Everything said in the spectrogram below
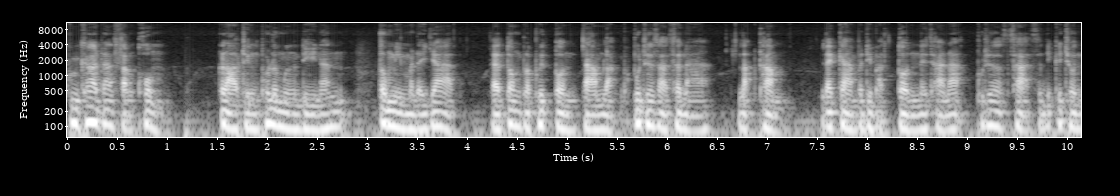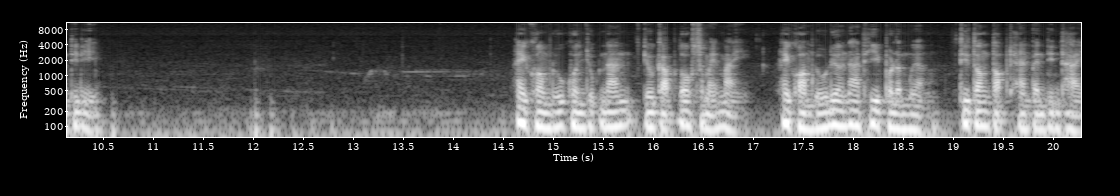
คุณค่าด้านสังคม กล่าวถึงพลเมืองดีนั้น ต้องมีมารยาทและต้องประพฤติตนตามหลักพระพุทธศาสนา หลักธรรม และการปฏิบัติตนในฐานะพุทธศาสนิกชนที่ดี ให้ความรู้คนยุคนั้นเกี่ยวกับโลกสมัยใหม่ ให้ความรู้เรื่องหน้าที่พลเมืองที่ต้องตอบแทนแผ่นดินไทย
